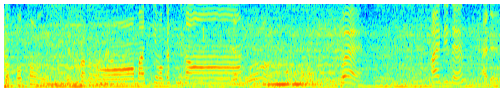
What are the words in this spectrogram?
but 보통 에스파노만 해. 어, 맛있게 먹겠습니다. 야 뭐야? 왜? I didn't. I did.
